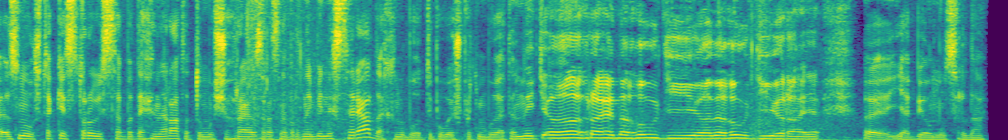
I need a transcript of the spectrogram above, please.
Е, Знову ж таки, строю з себе дегенерата, тому що граю зараз на бронебійних снарядах, ну бо типу ви ж потім будете нить, а грає на голді, а на голді грає. Е, Я біомусор, да.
